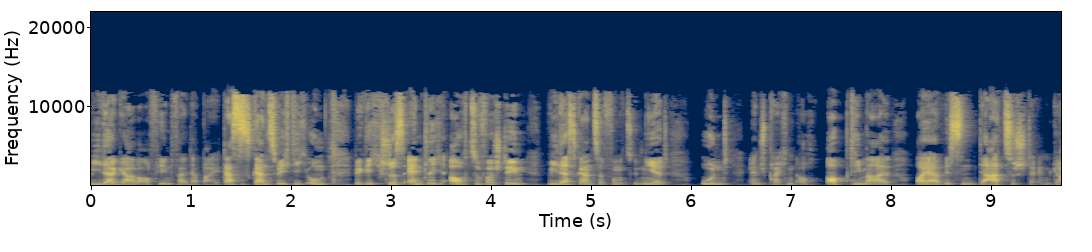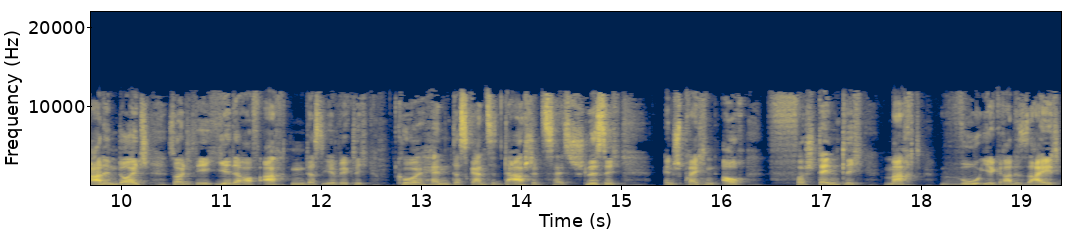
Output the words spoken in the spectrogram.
Wiedergabe auf jeden Fall dabei. Das ist ganz wichtig, um wirklich schlussendlich auch zu verstehen, wie das Ganze funktioniert und entsprechend auch optimal euer Wissen darzustellen. Gerade in Deutsch solltet ihr hier darauf achten, dass ihr wirklich kohärent das Ganze darstellt, das heißt schlüssig, entsprechend auch verständlich macht, wo ihr gerade seid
